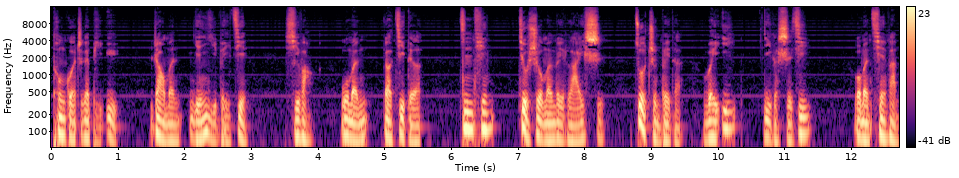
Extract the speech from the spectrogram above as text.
通过这个比喻，让我们引以为戒。希望我们要记得，今天就是我们为来世做准备的唯一一个时机。我们千万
